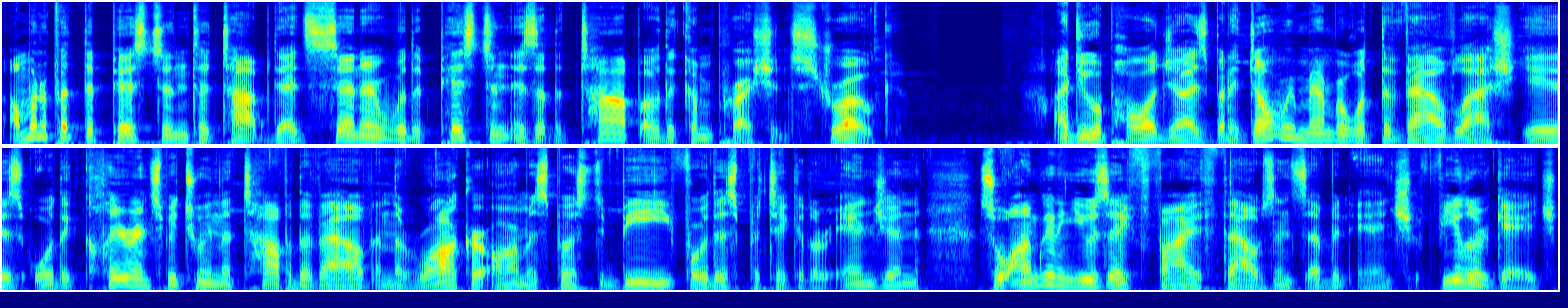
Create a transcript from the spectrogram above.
I'm going to put the piston to top dead center where the piston is at the top of the compression stroke. I do apologize, but I don't remember what the valve lash is or the clearance between the top of the valve and the rocker arm is supposed to be for this particular engine, so I'm going to use a 5 thousandths of an inch feeler gauge.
